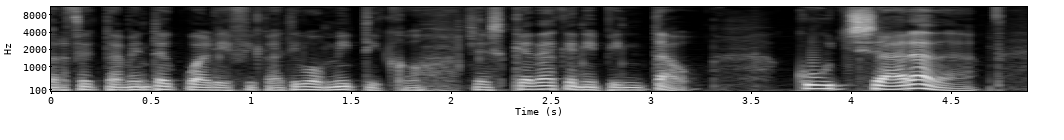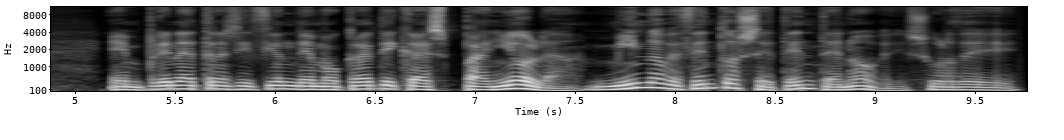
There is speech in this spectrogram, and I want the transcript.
perfectamente o cualificativo mítico, xes queda que ni pintao. Cucharada. Cucharada en plena transición democrática española, 1979, surde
